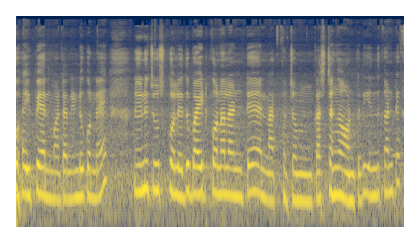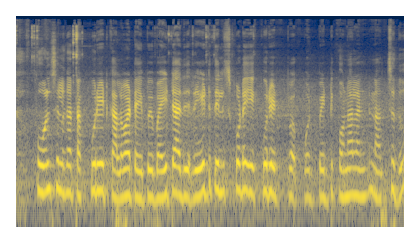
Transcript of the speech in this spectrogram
అయిపోయాయి అనమాట నిండుకున్నాయి. నేను చూసుకోలేదు. బయట కొనాలంటే నాకు కొంచెం కష్టంగా ఉంటుంది. ఎందుకంటే హోల్సేల్గా తక్కువ రేట్కి అలవాటు అయిపోయి బయట అది రేటు తెలిసి కూడా ఎక్కువ రేట్ పెట్టి కొనాలంటే నచ్చదు.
